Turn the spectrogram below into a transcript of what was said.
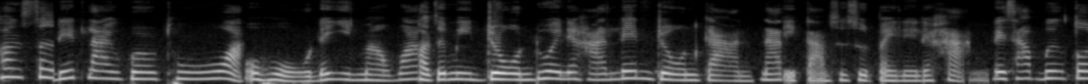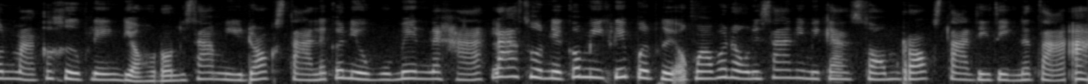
คอนเสิร์ต Deadline World Tour โอ้โห ได้ยินมาว่าเขาจะมีโดรนด้วยนะคะ เล่นโดรนกันน่าติดตามสุดๆไปเลยเลยค่ะ ได้ทราบเบื้องต้นมาก็คือเพลงเดี่ยวของน้องลิซ่ามี Rockstar และก็ New Woman นะคะ ล่าสุดเนี่ยก็มีคลิปเปิดเผยออกมาว่าน้องลิซ่านี่มีการซ้อม Rockstar จริงๆนะจ๊ะ อะ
